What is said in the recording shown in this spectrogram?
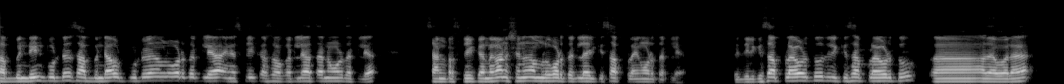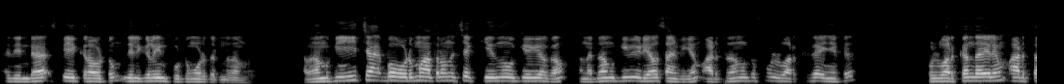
സബിന്റെ ഇൻപുട്ട് സബിന്റെ ഔട്ട്പുട്ട് നമ്മൾ കൊടുത്തിട്ടില്ല. അതിന് സ്പീക്കർ സോക്കറ്റിലാത്താണ് കൊടുത്തിട്ടില്ല. സെൻട്രൽ സ്പീക്കറിന്റെ കണക്ഷൻ നമ്മൾ കൊടുത്തിട്ടില്ല. അതിലേക്ക് സപ്ലൈ കൊടുത്തിട്ടില്ല. ഇതിലേക്ക് സപ്ലൈ കൊടുത്തു ഇതിലേക്ക് സപ്ലൈ കൊടുത്തു. അതേപോലെ ഇതിന്റെ സ്പീക്കർ ഔട്ടും ഇതിലേക്കുള്ള ഇൻപുട്ടും കൊടുത്തിട്ടുണ്ട് നമ്മൾ. അപ്പൊ നമുക്ക് ഈ ബോർഡ് മാത്രം ഒന്ന് ചെക്ക് ചെയ്ത് നോക്കി നോക്കാം. എന്നിട്ട് നമുക്ക് ഈ വീഡിയോ അവസാനിപ്പിക്കാം. അടുത്ത നമുക്ക് ഫുൾ വർക്ക് കഴിഞ്ഞിട്ട് ഫുൾ വർക്ക് എന്തായാലും അടുത്ത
